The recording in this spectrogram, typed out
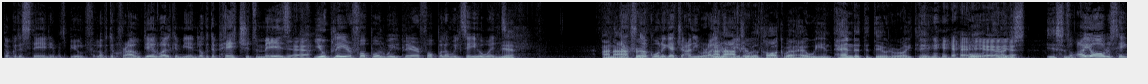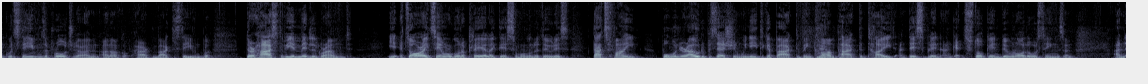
look at the stadium, it's beautiful. Look at the crowd, they'll welcome you in. Look at the pitch, it's amazing. Yeah. You play your football, we'll play our football, and we'll see who wins. Yeah. And That's after not going to get you anywhere either. and you after know? we'll talk about how we intended to do the right thing. Yeah, but, yeah, and I yeah. just listen. So I always think with Stephen's approach, and I'm, not harping back to Stephen, but there has to be a middle ground. It's all right saying we're going to play like this and we're going to do this. That's fine. But when you're out of possession, we need to get back to being Yeah. compact and tight and disciplined and getting stuck in, doing all those things. And and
